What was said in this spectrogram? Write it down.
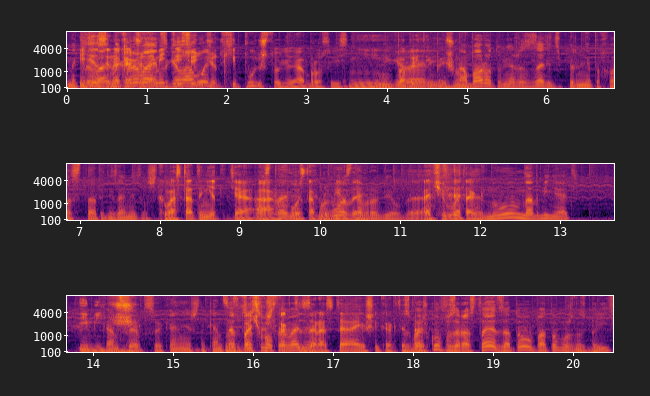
накрыва- Единственное, накрывает заметить, ты головой... сегодня что-то хипуешь, что ли, оброс весь, не, не побритый говори. пришел. Наоборот, у меня же сзади теперь нету хвоста, ты не заметил? Что? Хвоста-то нет у тебя. а, ну, Хвоста хвост нет. обрубил, Хвост да? обрубил, да. А чего так? Ну, надо менять Имидж. концепцию, конечно. Ну, Концепцию с бачков как-то зарастаешь и как-то С так. бачков зарастает, зато потом можно сбрить.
